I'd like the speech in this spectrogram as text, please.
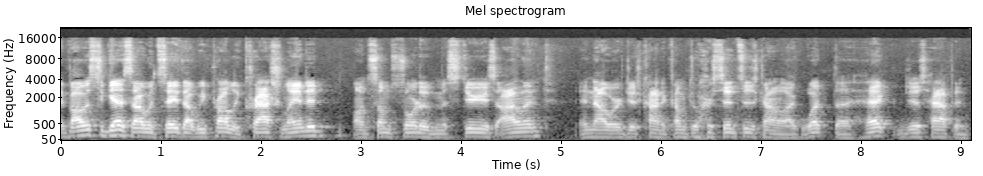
If I was to guess, I would say that we probably crash landed on some sort of mysterious island and now we're just kind of come to our senses, kind of like, what the heck just happened?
